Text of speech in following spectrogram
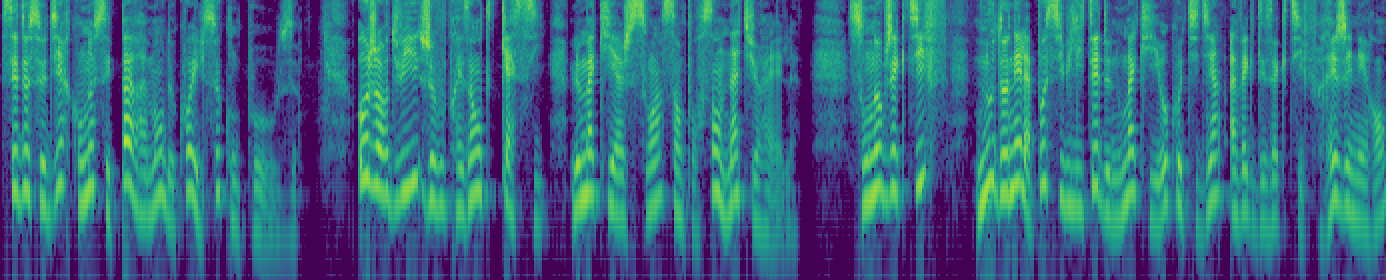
c'est de se dire qu'on ne sait pas vraiment de quoi il se compose. Aujourd'hui, je vous présente Cassie, le maquillage soin 100% naturel. Son objectif Nous donner la possibilité de nous maquiller au quotidien avec des actifs régénérants,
